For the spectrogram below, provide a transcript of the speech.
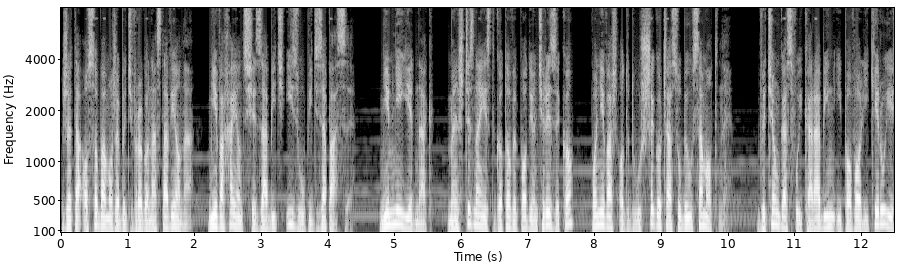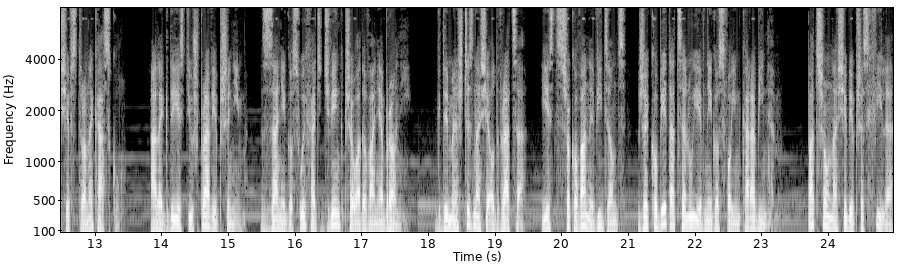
że ta osoba może być wrogo nastawiona, nie wahając się zabić i złupić zapasy. Niemniej jednak, mężczyzna jest gotowy podjąć ryzyko, ponieważ od dłuższego czasu był samotny. Wyciąga swój karabin i powoli kieruje się w stronę kasku. Ale gdy jest już prawie przy nim, zza niego słychać dźwięk przeładowania broni. Gdy mężczyzna się odwraca, jest zszokowany widząc, że kobieta celuje w niego swoim karabinem. Patrzą na siebie przez chwilę,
